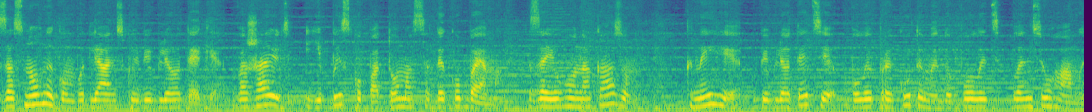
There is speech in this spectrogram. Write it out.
Засновником Бодліанської бібліотеки вважають єпископа Томаса де Кобема. За його наказом книги в бібліотеці були прикутими до полиць ланцюгами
